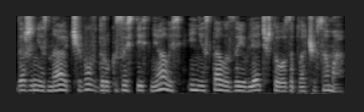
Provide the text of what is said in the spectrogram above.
Даже не знаю, чего вдруг застеснялась и не стала заявлять, что заплачу сама.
